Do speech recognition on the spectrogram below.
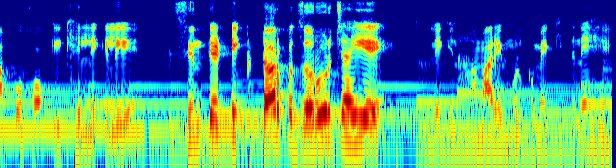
आपको हॉकी खेलने के लिए सिंथेटिक टर्फ ज़रूर चाहिए, लेकिन हमारे मुल्क में कितने हैं?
